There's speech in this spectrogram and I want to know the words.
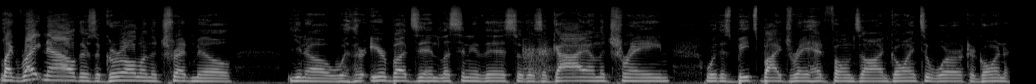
like right now there's a girl on the treadmill, you know, with her earbuds in listening to this, or there's a guy on the train with his Beats by Dre headphones on going to work or going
